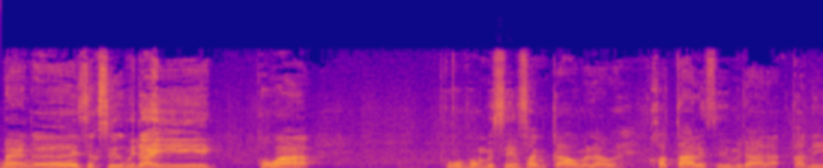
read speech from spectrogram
แม่งเอ้ยสึกซื้อไม่ได้อีก เพราะว่าเพราะว่าผมไปซื้อฟันเกามาแล้ว คอต้าเลยซื้อไม่ได้แล้วตอนนี้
